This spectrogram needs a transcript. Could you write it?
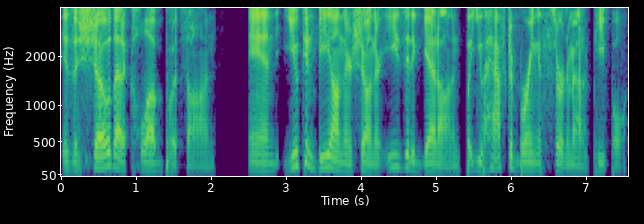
is a show that a club puts on and you can be on their show and they're easy to get on, but you have to bring a certain amount of people.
